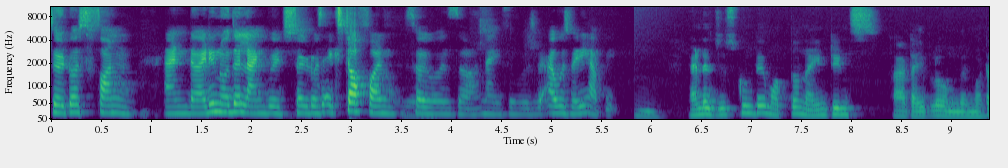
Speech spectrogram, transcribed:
so it was fun and I డి know the language so it was extra fun so it was nice it was I was very happy and అది చూసుకుంటే మొత్తం నైన్టీన్స్ ఆ టైప్లో ఉందన్నమాట.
